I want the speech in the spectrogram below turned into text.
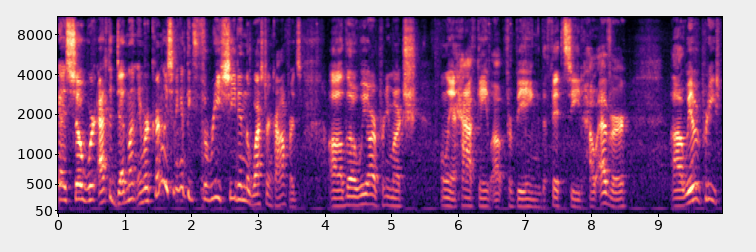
Guys, so we're at the deadline, and we're currently sitting at the three seed in the Western Conference, although we are pretty much only a half game up for being the fifth seed. However, uh, we have a pretty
